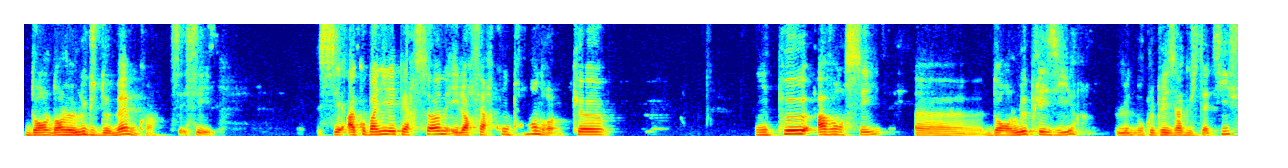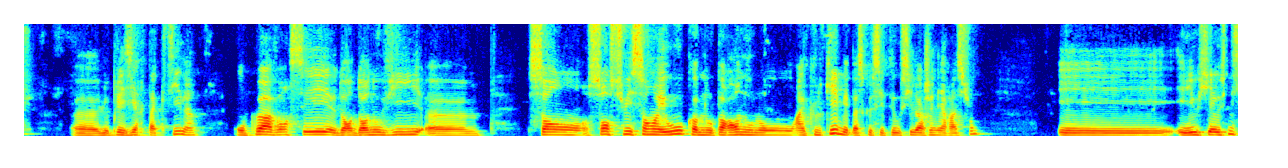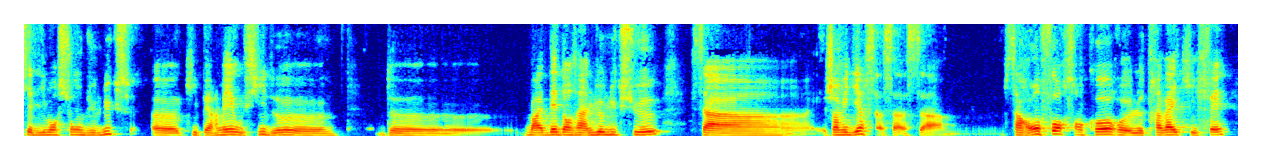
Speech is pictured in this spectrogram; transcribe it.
le luxe d'eux-mêmes. C'est accompagner les personnes et leur faire comprendre que on peut avancer euh, dans le plaisir, le, donc le plaisir gustatif, le plaisir tactile. On peut avancer dans, nos vies sans, sans sans et haut, comme nos parents nous l'ont inculqué, mais parce que c'était aussi leur génération. Et, il y a aussi cette dimension du luxe euh, qui permet aussi de, bah, d'être dans un lieu luxueux. Ça, j'ai envie de dire, ça, ça, ça, renforce encore le travail qui est fait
